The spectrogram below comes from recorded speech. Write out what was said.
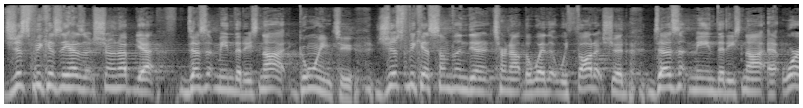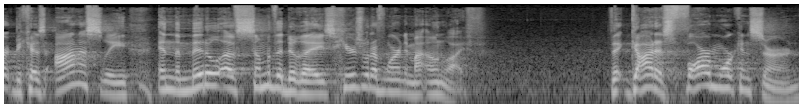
Just because he hasn't shown up yet doesn't mean that he's not going to. Just because something didn't turn out the way that we thought it should doesn't mean that he's not at work. Because honestly, in the middle of some of the delays, here's what I've learned in my own life that God is far more concerned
